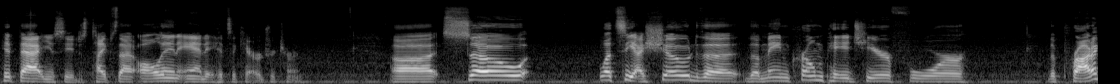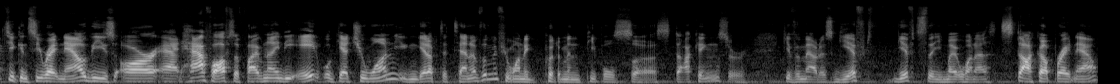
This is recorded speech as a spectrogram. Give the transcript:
hit that and you see it just types that all in and it hits a carriage return. Uh, so let's see, I showed the, the main Chrome page here for the product. You can see right now these are at half off, so 598 will get you one. You can get up to 10 of them if you want to put them in people's uh, stockings or give them out as gift gifts that you might want to stock up right now.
